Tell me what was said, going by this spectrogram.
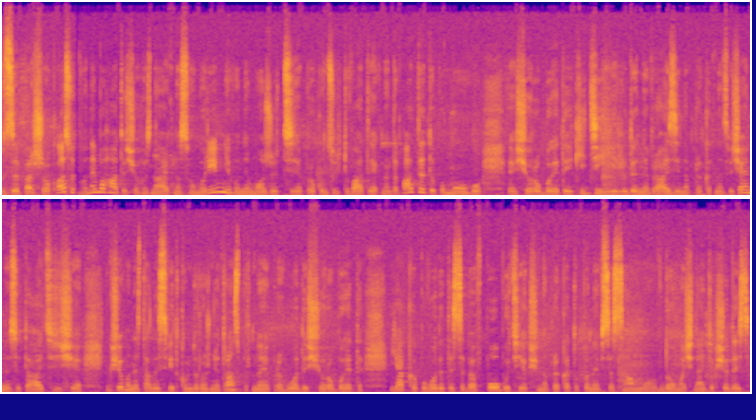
з першого класу. Вони багато чого знають на своєму рівні. Вони можуть проконсультувати, як надавати допомогу, е, що робити, які дії людини в разі, наприклад, надзвичайної ситуації, чи якщо вони стали свідком дорожньо-транспортної пригоди, що робити, як поводити себе в побуті, якщо, наприклад, опинився сам вдома, чи навіть якщо десь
